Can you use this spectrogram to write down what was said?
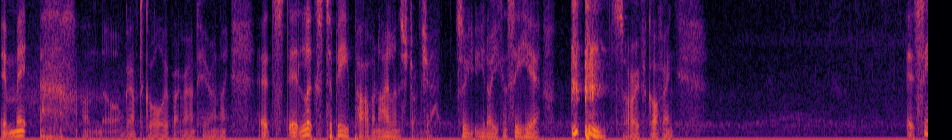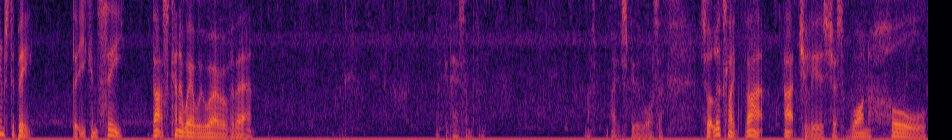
it may... oh no, I'm going to have to go all the way back around here, aren't I? It's It looks to be part of an island structure. So, you know, you can see here, sorry for coughing, it seems to be that you can see that's kind of where we were over there. I can hear something. Must, might just be the water. So it looks like that actually is just one whole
